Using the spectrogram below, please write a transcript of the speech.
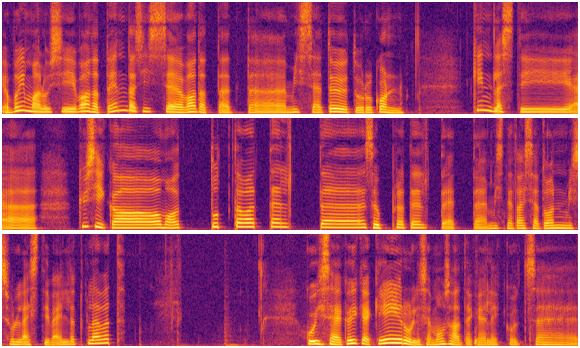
ja võimalusi vaadata enda sisse ja vaadata, et äh, mis see tööturg on. Kindlasti äh, küsi ka oma tuttavatelt, sõpradelt, et mis need asjad on, mis sul hästi välja tulevad kui see kõige keerulisem osa tegelikult, see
